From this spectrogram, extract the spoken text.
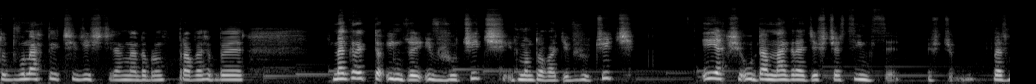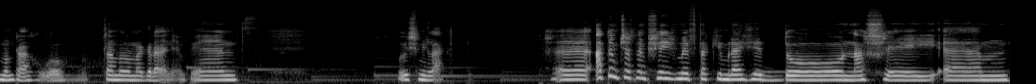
do 12.30, tak na dobrą sprawę, żeby nagrać to indziej i wrzucić, i zmontować i wrzucić. I jak się uda nagrać jeszcze Simsy, bez montażu, o, samo nagranie, więc me luck. E, A tymczasem przejdźmy w takim razie do naszej um,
